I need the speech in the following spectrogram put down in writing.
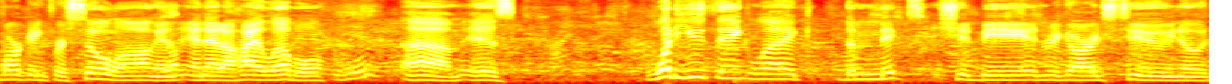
marketing for so long and, yep. and at a high level, mm-hmm. um, is what do you think like the mix should be in regards to you know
